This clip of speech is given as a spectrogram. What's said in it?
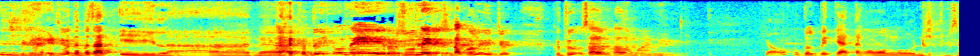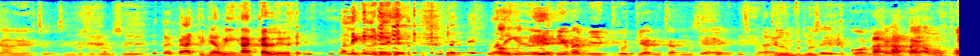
Gendeng aja, Cuk. Pada pesawat Ilana. Gak kudu iku nih, rusune Cuk sentak golek Cuk. Kudu salam-salaman nih. Ya apa Coldplay tiata ngomong ngono. Misalnya, Cuk, sing rusuh-rusuh. Kau pernah dunia wing gagal ya. Paling gak udah Cuk. Paling gak udah. Iya tapi itu dianjar sih eh. Ismail. Dilembutno sik teko nang Jakarta apa apa.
